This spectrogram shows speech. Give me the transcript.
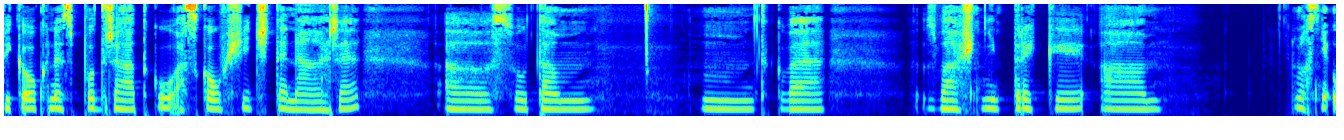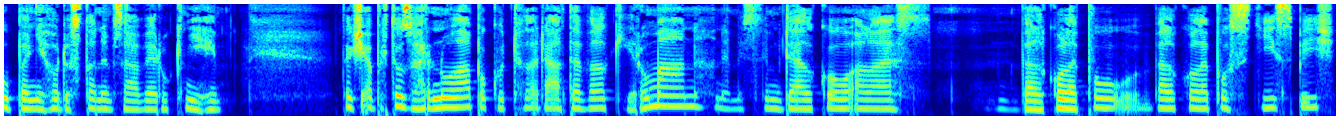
vykoukne z podřádku a zkouší čtenáře. Jsou tam mm, takové zvláštní triky a vlastně úplně ho dostane v závěru knihy. Takže abych to zhrnula, pokud hledáte velký román, nemyslím délkou, ale velkolepou, velkolepostí spíš,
